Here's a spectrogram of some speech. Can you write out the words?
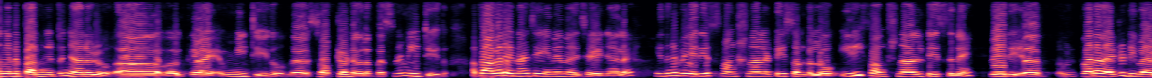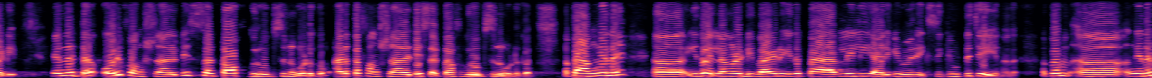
അങ്ങനെ പറഞ്ഞിട്ട് ഞാനൊരു മീറ്റ് ചെയ്തു സോഫ്റ്റ്വെയർ ഡെവലപ്പേഴ്സിനെ മീറ്റ് ചെയ്തു. അപ്പൊ അവരെന്നാ ചെയ്യുന്നതെന്ന് വെച്ച് കഴിഞ്ഞാൽ ഇതിന് വേരിയസ് ഫംഗ്ഷനാലിറ്റീസ് ഉണ്ടല്ലോ. ഈ ഫംഗ്ഷനാലിറ്റീസിനെ വേരി പലതായിട്ട് ഡിവൈഡ് ചെയ്യും. എന്നിട്ട് ഒരു ഫംഗ്ഷനാലിറ്റി സെറ്റ് ഓഫ് ഗ്രൂപ്പ്സിന് കൊടുക്കും. അടുത്ത ഫംഗ്ഷനാലിറ്റി സെറ്റ് ഓഫ് ഗ്രൂപ്പ്സിന് കൊടുക്കും. അപ്പൊ അങ്ങനെ ഇതെല്ലാം കൂടെ ഡിവൈഡ് ചെയ്ത് പാരലി ആയിരിക്കും ഇവർ എക്സിക്യൂട്ട് ചെയ്യുന്നത്. അപ്പം അങ്ങനെ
